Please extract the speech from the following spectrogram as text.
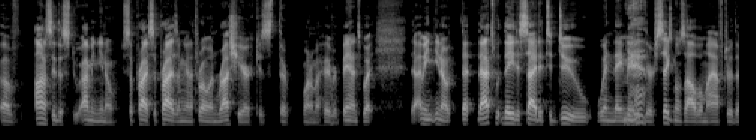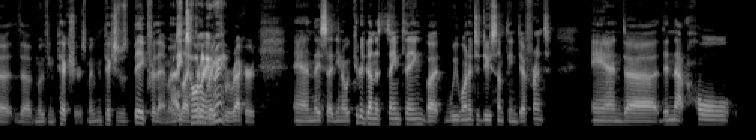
of honestly this. I mean, you know, surprise, surprise. I'm going to throw in Rush here because they're one of my favorite bands. But I mean, you know, that that's what they decided to do when they made Yeah. their Signals album after the the Moving Pictures. Moving Pictures was big for them. It was I like totally their agree. breakthrough record, and they said, you know, we could have done the same thing, but we wanted to do something different. And uh, then that whole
